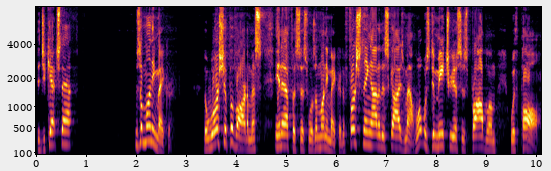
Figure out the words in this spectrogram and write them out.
Did you catch that? It was a moneymaker. The worship of artemis in ephesus was a moneymaker. The first thing out of this guy's mouth what was demetrius's problem with paul?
